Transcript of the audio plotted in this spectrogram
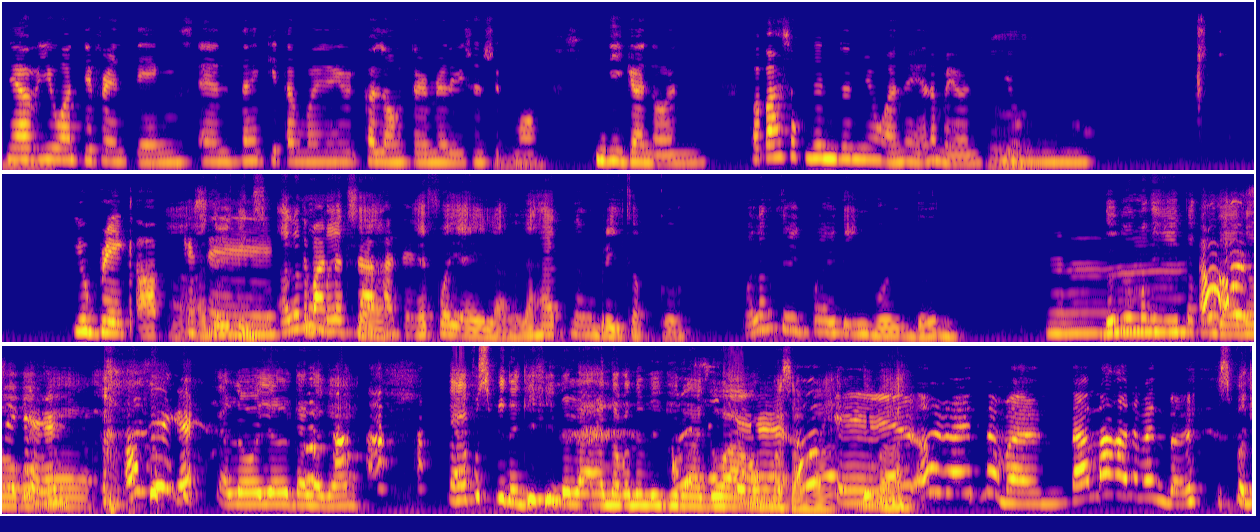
you, have, you want different things and nakikita mo yung ka-long-term relationship mo, hindi ganon. Papasok din dun yung ano yun, alam mo yun, Oo. yung yung breakup Ah, kasi things. Alam mo, tumatanda ka din. FYI lang, lahat ng breakup ko, walang third party involved doon. Mm. Doon mo makikita kung Oo, gaano ako sige. ka, Oh, sige. ka-loyal talaga. Tapos pinaghihinalaan ako na may ginagawa Sige. akong masama. Okay. Di ba? Alright naman. Tama ka naman doon. Tapos pag,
